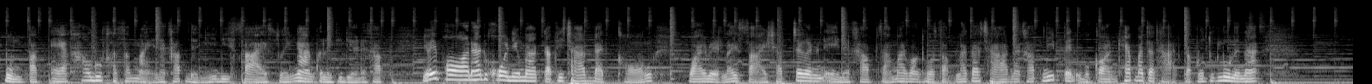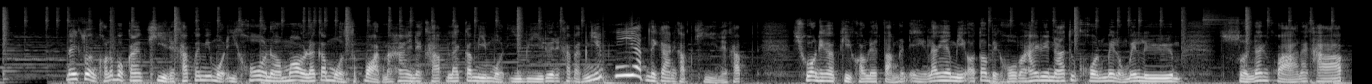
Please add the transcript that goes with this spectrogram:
ปุ่มปรับแอร์เข้ารูปทันสมัยนะครับเดี๋ยวนี้ดีไซน์สวยงามกันเลยทีเดียวนะครับยังไม่พอนะทุกคนยังมากับที่ชาร์จแบตของ Wireless ไร้สายชาร์จเจอร์นั่นเองนะครับสามารถวางโทรศัพท์แล้วก็ชาร์จนะครับนี่เป็นอุปกรณ์แทบมาตรฐานกับรถทุกรุ่นเลยนะ ในส่วนของระบบการขี่นะครับก็มีโหมด Eco Normal แล้วก็โหมด Sport มาให้นะครับ และก็มีโหมด EV ด้วยนะครับ แบบเงียบๆในการขับขี่นะครับ ช่วงที่ขับขี่ความเร็วต่ำนั่นเอง แล้วยังมี Auto Brake Hold มาให้ด้วยนะทุกคนไม่หลงไม่ลืม ส่วนด้านขวานะครับ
